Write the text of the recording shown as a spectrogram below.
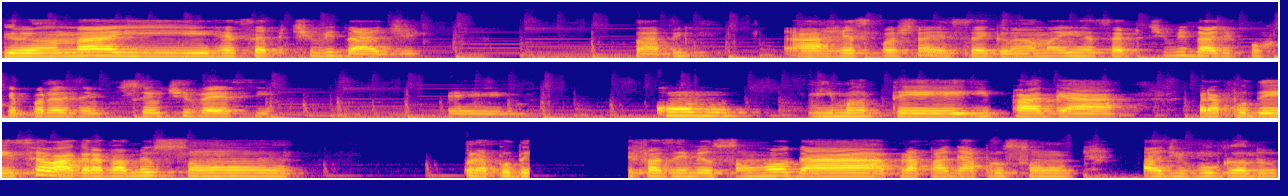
grana e receptividade, sabe? A resposta é essa, é grana e receptividade, porque, por exemplo, se eu tivesse é, como me manter e pagar para poder, sei lá, gravar meu som, para poder fazer meu som rodar, para pagar para o som estar tá divulgando,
